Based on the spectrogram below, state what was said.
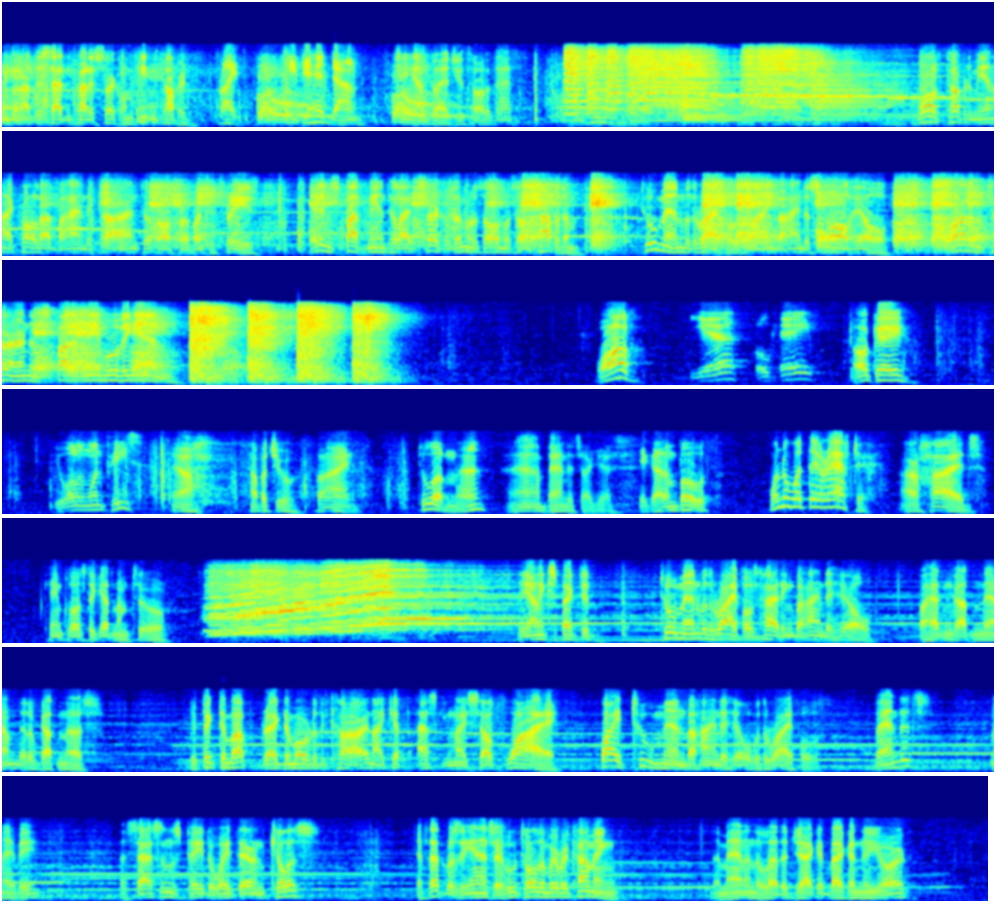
I'll go out this side and try to circle them. Keep them covered. Right. Keep your head down. Gee, I'm glad you thought of that. Walt covered me, and I crawled out behind the car and took off for a bunch of trees. They didn't spot me until I'd circled them and was almost on top of them. Two men with rifles lying behind a small hill. One of them turned and spotted me moving in. Walt? Yeah? Okay. Okay. You all in one piece? Yeah. How about you? Fine. Two of them, huh? Yeah, bandits, I guess. You got them both. Wonder what they're after. Our hides. Came close to getting them, too. The unexpected. Two men with rifles hiding behind a hill. If I hadn't gotten them, they'd have gotten us. We picked them up, dragged them over to the car, and I kept asking myself why. Why two men behind a hill with rifles? Bandits? Maybe. Assassins paid to wait there and kill us? If that was the answer, who told them we were coming? The man in the leather jacket back in New York?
